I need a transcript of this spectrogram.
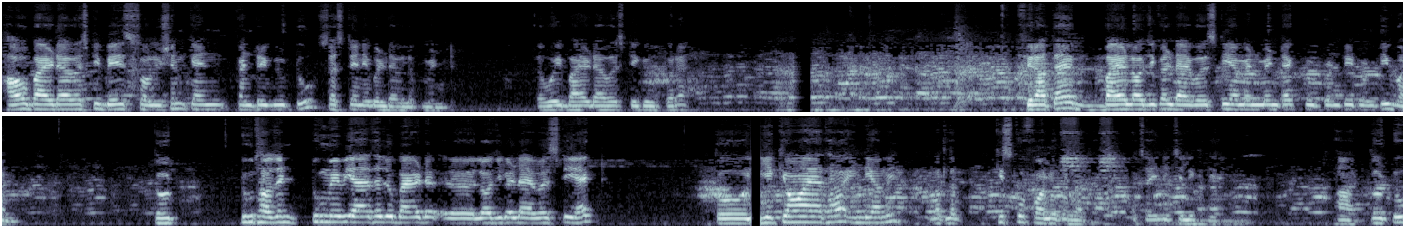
How biodiversity based solution can contribute to sustainable development तो वही बायोडाइवर्सिटी के ऊपर है। फिर आता है बायोलॉजिकल डाइवर्सिटी अमेंडमेंट एक्ट 2021 तो 2002 में भी आया था जो बायोलॉजिकल डाइवर्सिटी एक्ट तो ये क्यों आया था इंडिया में? मतलब किसको फॉलो करना था? अच्छा ये नीचे लिख दिया हाँ तो to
